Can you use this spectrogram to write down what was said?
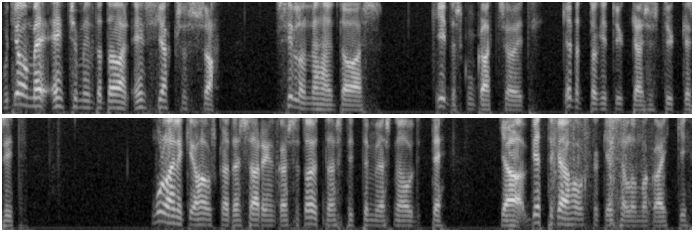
Mut joo, me enchantmentataan ensi jaksossa. Silloin nähdään taas. Kiitos kun katsoit. Ketä toki tykkäis, jos tykkäsit. Mulla ainakin on hauskaa tämän sarjan kanssa. Toivottavasti te myös nautitte. Ja viettäkää hauska kesäloma kaikki.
